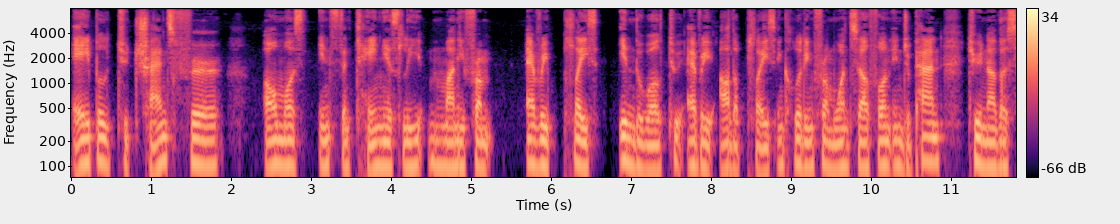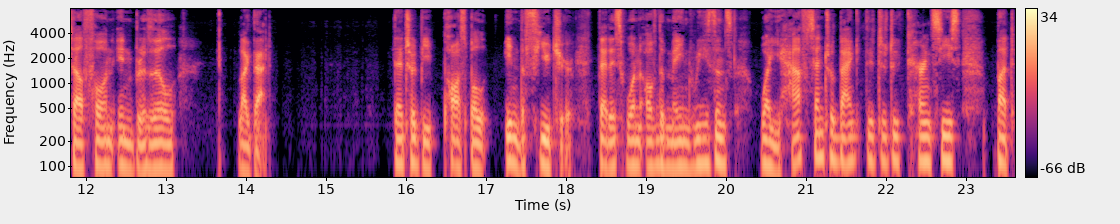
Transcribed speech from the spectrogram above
able to transfer almost instantaneously money from every place in the world to every other place, including from one cell phone in Japan to another cell phone in Brazil, like that. That should be possible in the future. That is one of the main reasons why you have central bank digital currencies, but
